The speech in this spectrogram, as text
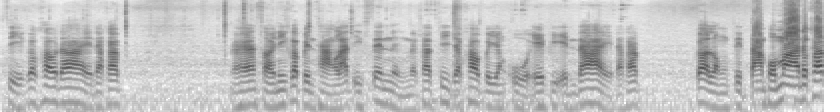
24 ก็เข้าได้นะครับนะฮะซอยนี้ก็เป็นทางลัดอีกเส้นหนึ่งนะครับ ที่จะเข้าไปยังอู่ APN ได้นะครับ ก็ลองติดตามผมมานะครับ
